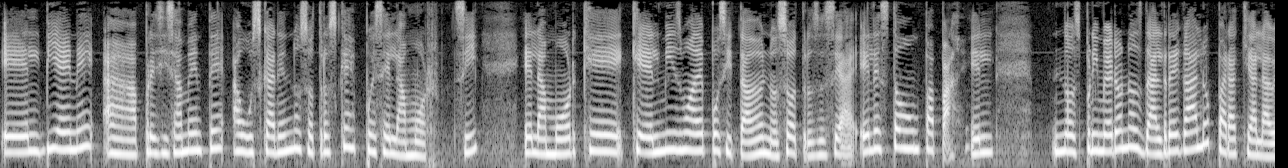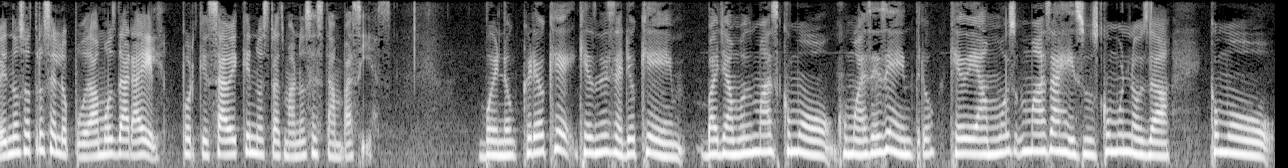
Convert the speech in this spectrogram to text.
Él viene a precisamente a buscar en nosotros qué? Pues el amor, ¿sí? El amor que, que Él mismo ha depositado en nosotros. O sea, Él es todo un papá. Él nos primero nos da el regalo para que a la vez nosotros se lo podamos dar a Él, porque sabe que nuestras manos están vacías. Bueno, creo que, es necesario que vayamos más como, como a ese centro, que veamos más a Jesús como nos da como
